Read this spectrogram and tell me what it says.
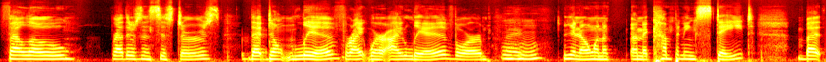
fellow brothers and sisters that don't live right where I live or you know in a an accompanying state but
